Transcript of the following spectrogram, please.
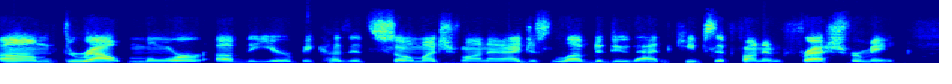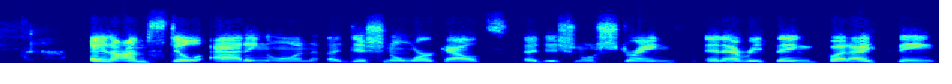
um, throughout more of the year because it's so much fun and I just love to do that. It keeps it fun and fresh for me. And I'm still adding on additional workouts, additional strength and everything. But I think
